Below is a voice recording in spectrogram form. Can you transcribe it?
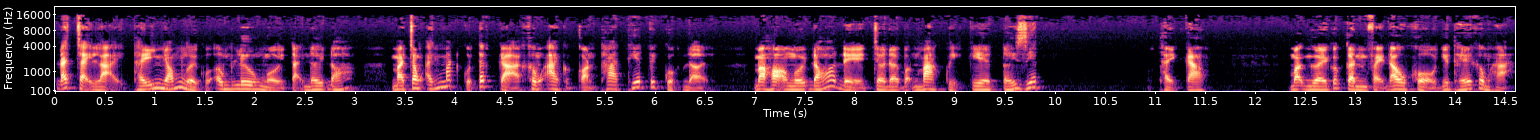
đã chạy lại thấy nhóm người của ông Lưu ngồi tại nơi đó, mà trong ánh mắt của tất cả không ai có còn tha thiết với cuộc đời, mà họ ngồi đó để chờ đợi bọn ma quỷ kia tới giết. Thầy Cao, mọi người có cần phải đau khổ như thế không hả?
